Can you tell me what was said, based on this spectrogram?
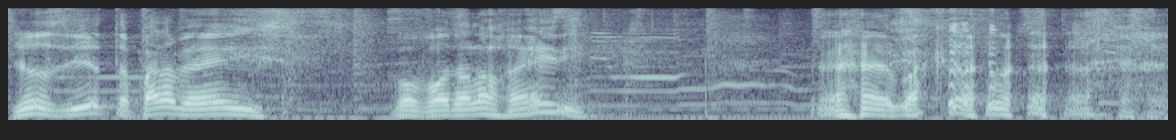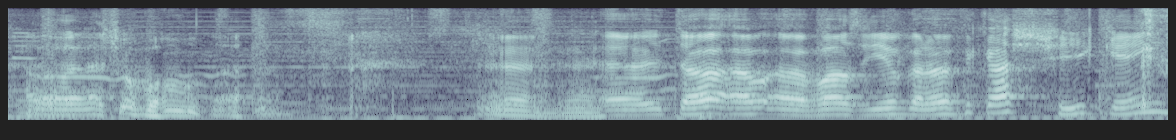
Josita, parabéns. Vovó da Lorraine. É, bacana. A Lorraine achou bom. É, é. É, então a, a vozinha agora vai ficar chique, hein?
